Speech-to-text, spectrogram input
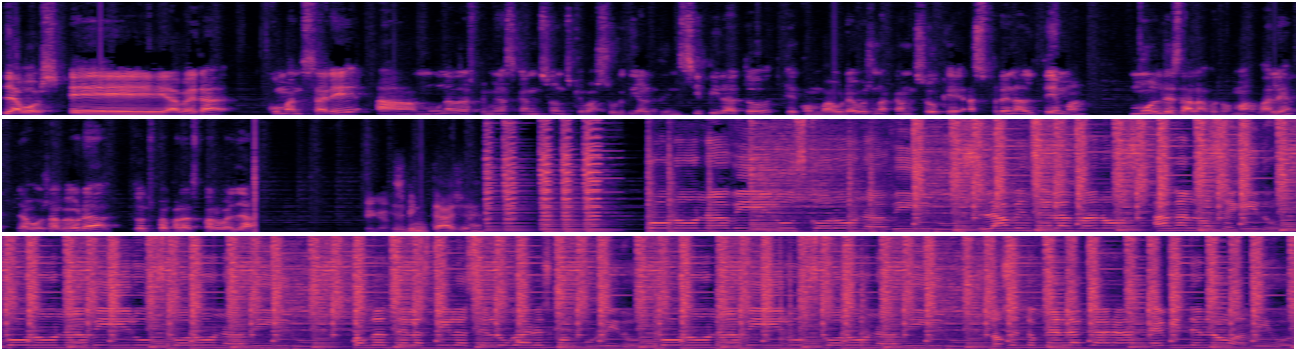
Llavors, eh, a veure, començaré amb una de les primeres cançons que va sortir al principi de tot, que com veureu és una cançó que es pren el tema molt des de la broma. Vale? Llavors, a veure, tots preparats per ballar? Vinga. És vintage, eh? Coronavirus, lávense las manos, háganlo seguido. Coronavirus, coronavirus, pónganse las pilas en lugares concurridos. Coronavirus, coronavirus, no se toquen la cara, evítenlo amigos.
